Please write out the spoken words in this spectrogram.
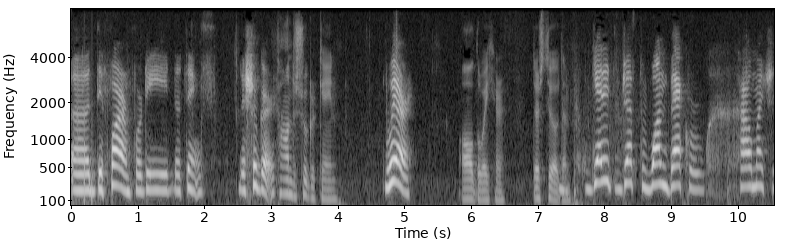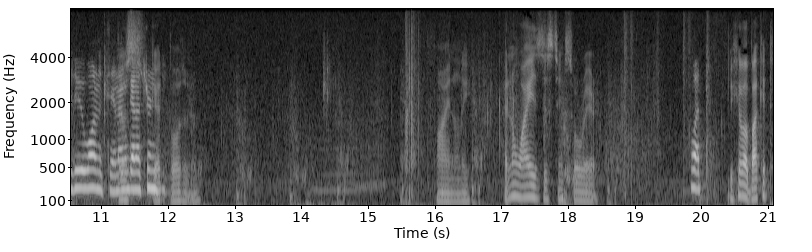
uh the farm for the the things, the sugar. Found a sugar cane Where? All the way here. There's two of them. Get it just one back or how much do you want it in? I'm gonna turn get both of them. Finally. I don't know why is this thing so rare. what? Do you have a bucket?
